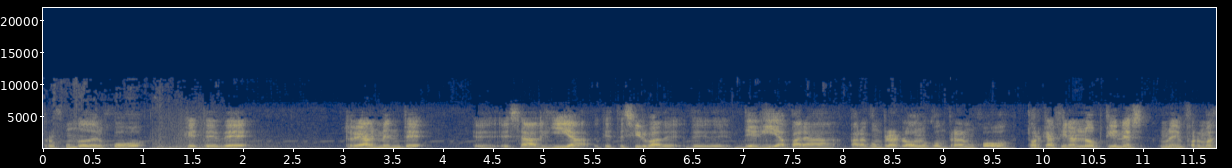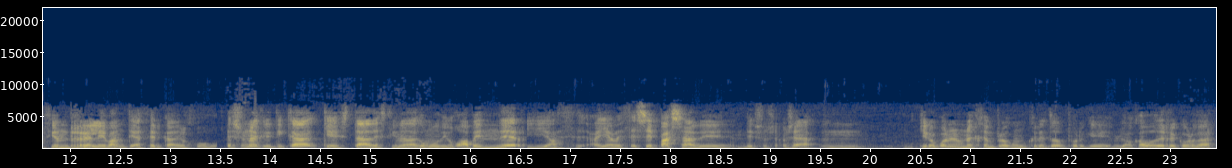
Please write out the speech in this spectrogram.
profundo del juego que te dé realmente eh, esa guía que te sirva de, de, guía para, para, comprarlo o no comprar un juego. Porque al final no obtienes una información relevante acerca del juego. Es una crítica que está destinada, como digo, a vender y a, veces se pasa de, de eso. O sea, mmm, quiero poner un ejemplo concreto porque lo acabo de recordar.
